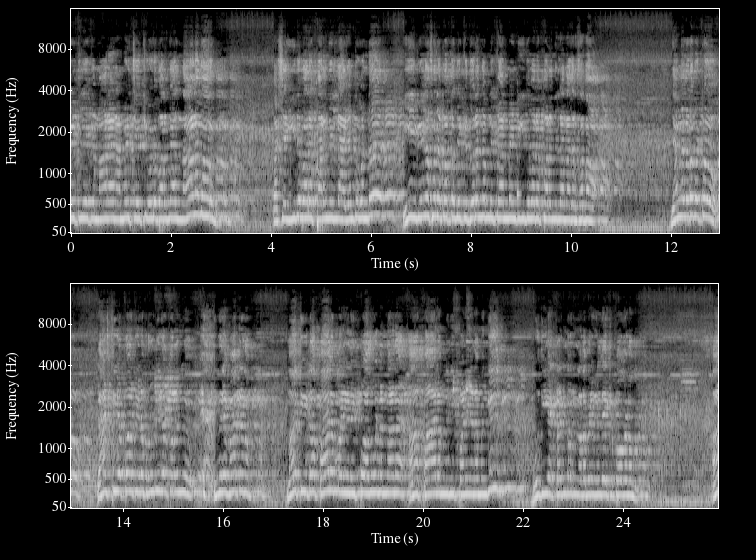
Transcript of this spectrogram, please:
വീട്ടിലേക്ക് മാറാൻ അമ്മണി ചേച്ചിയോട് പറഞ്ഞാൽ നാളെ മാറും. പക്ഷെ ഇതുവരെ പറഞ്ഞില്ല. എന്തുകൊണ്ട്? ഈ വികസന പദ്ധതിക്ക് ദുരന്തം നിൽക്കാൻ വേണ്ടി ഇതുവരെ പറഞ്ഞില്ല നഗരസഭ. ഞങ്ങൾ ഇടപെട്ടു. രാഷ്ട്രീയ പാർട്ടിയുടെ പ്രതിനിധികൾ പറഞ്ഞു ഇവരെ മാറ്റണം. മാറ്റിയിട്ട് ആ പാലം പണിയണം. ഇപ്പോൾ അതുകൊണ്ടെന്നാണ് ആ പാലം ഇനി പണിയണമെങ്കിൽ പുതിയ ടെൻഡർ നടപടികളിലേക്ക് പോകണം. ആ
